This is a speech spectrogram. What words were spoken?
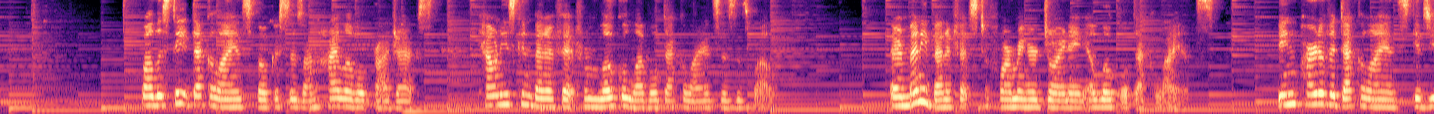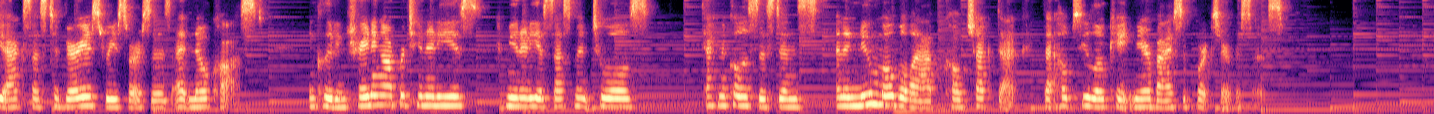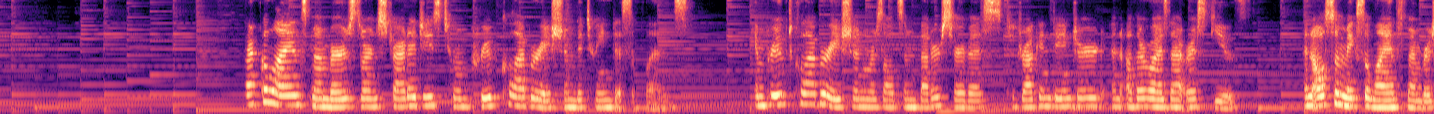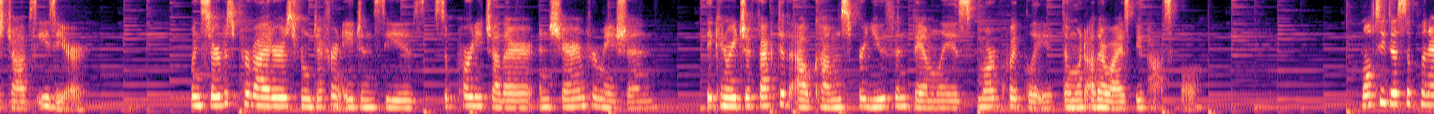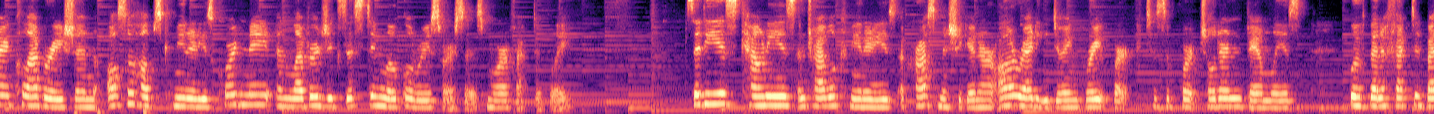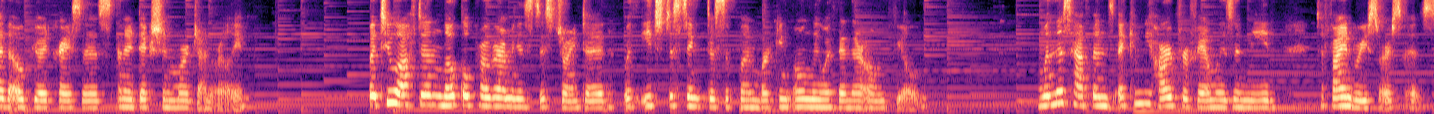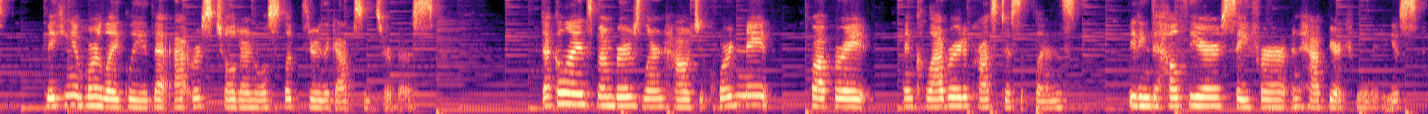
While the State DEC Alliance focuses on high level projects, counties can benefit from local level DEC alliances as well. There are many benefits to forming or joining a local DEC alliance. Being part of a DEC alliance gives you access to various resources at no cost, including training opportunities, community assessment tools, technical assistance, and a new mobile app called CheckDEC that helps you locate nearby support services. DEC Alliance members learn strategies to improve collaboration between disciplines, Improved collaboration results in better service to drug endangered and otherwise at risk youth, and also makes Alliance members' jobs easier. When service providers from different agencies support each other and share information, they can reach effective outcomes for youth and families more quickly than would otherwise be possible. Multidisciplinary collaboration also helps communities coordinate and leverage existing local resources more effectively. Cities, counties, and tribal communities across Michigan are already doing great work to support children and families who have been affected by the opioid crisis and addiction more generally. But too often, local programming is disjointed, with each distinct discipline working only within their own field. When this happens, it can be hard for families in need to find resources, making it more likely that at risk children will slip through the gaps in service. DEC Alliance members learn how to coordinate, cooperate, and collaborate across disciplines, leading to healthier, safer, and happier communities.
